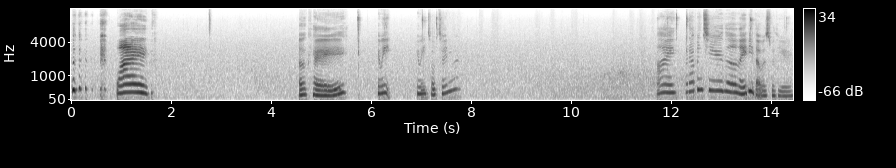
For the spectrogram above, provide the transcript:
Why? Okay. Can we can we talk to anyone? Hi. What happened to the lady that was with you?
